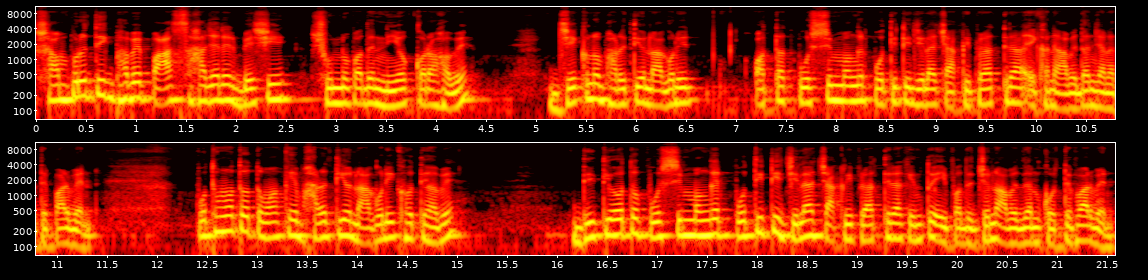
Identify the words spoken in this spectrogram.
সাম্প্রতিকভাবে পাঁচ হাজারের বেশি শূন্যপদের নিয়োগ করা হবে। যে কোনো ভারতীয় নাগরিক অর্থাৎ পশ্চিমবঙ্গের প্রতিটি জেলায় চাকরি প্রার্থীরা এখানে আবেদন জানাতে পারবেন। প্রথমত তোমাকে ভারতীয় নাগরিক হতে হবে। দ্বিতীয়ত পশ্চিমবঙ্গের প্রতিটি জেলার চাকরি প্রার্থীরা কিন্তু এই পদের জন্য আবেদন করতে পারবেন।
